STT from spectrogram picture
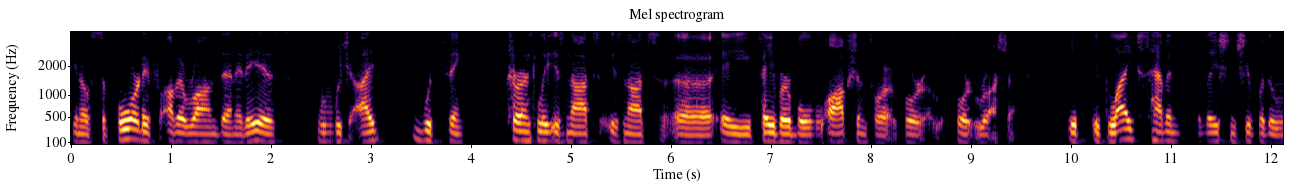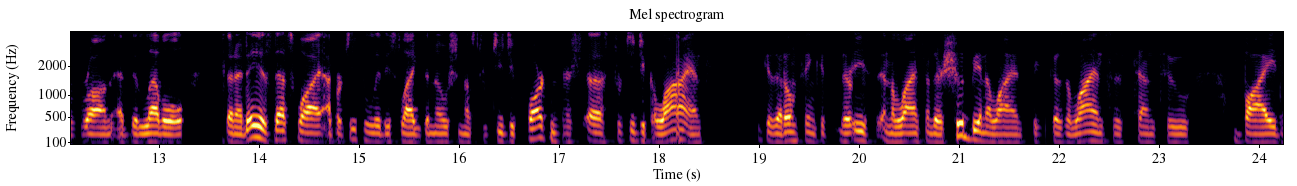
you know, supportive of Iran than it is, which I would think currently is not is not uh, a favorable option for for for Russia. It it likes having a relationship with Iran at the level than it is. That's why I particularly dislike the notion of strategic partnership, uh, strategic alliance, because I don't think there is an alliance and there should be an alliance because alliances tend to bide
